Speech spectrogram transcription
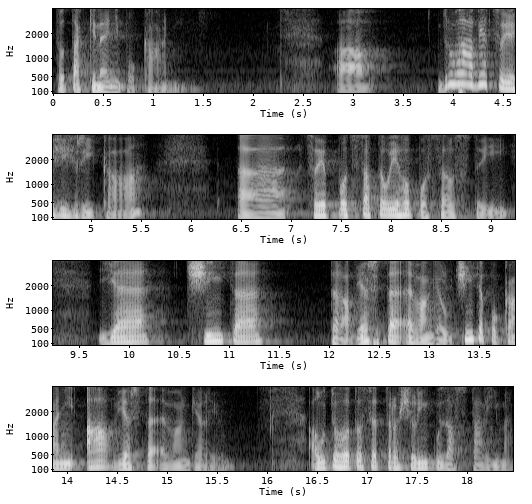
To taky není pokání. A druhá věc, co Ježíš říká, eh, co je podstatou jeho poselství, je čiňte, teda věřte evangeliu, čiňte pokání a věřte evangeliu. A u tohoto se trošilinku zastavíme.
